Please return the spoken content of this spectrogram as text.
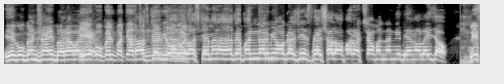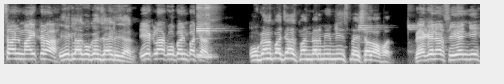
એક ઓગણસાઠ બરાબર છે. એક ઓગણપચાસ ટચ સ્ક્રીન પંદરમી પર ઓગસ્ટ રિવર્સ કેમેરા સાથે પંદરમી ઓગસ્ટ ની સ્પેશિયલ ઓફર રક્ષાબંધન ની બહેનો લઈ જાઓ નિશાન માઇક્રા એક લાખ ઓગણસાઠ હજાર એક લાખ ઓગણપચાસ ઓગણપચાસ પંદરમી ની સ્પેશિયલ ઓફર વેગેનર સીએનજી?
